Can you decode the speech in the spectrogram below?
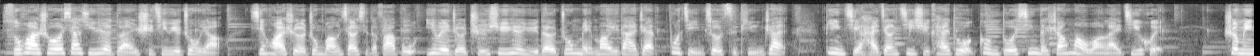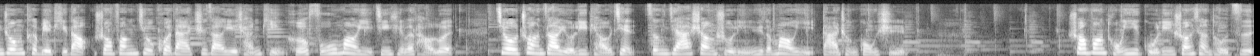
俗话说，消息越短，事情越重要。新华社重磅消息的发布，意味着持续月余的中美贸易大战不仅就此停战，并且还将继续开拓更多新的商贸往来机会。声明中特别提到，双方就扩大制造业产品和服务贸易进行了讨论，就创造有利条件增加上述领域的贸易达成共识。双方同意鼓励双向投资，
